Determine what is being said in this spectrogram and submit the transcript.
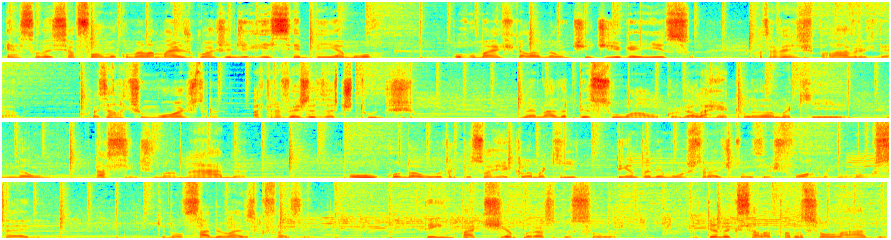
essa vai ser a forma como ela mais gosta de receber amor, por mais que ela não te diga isso através das palavras dela, mas ela te mostra através das atitudes. Não é nada pessoal quando ela reclama que não está se sentindo amada, ou quando a outra pessoa reclama que tenta demonstrar de todas as formas, mas não consegue, que não sabe mais o que fazer. Tenha empatia por essa pessoa. Entenda que se ela está do seu lado,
